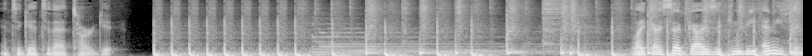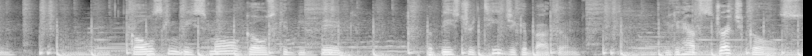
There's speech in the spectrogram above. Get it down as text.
and to get to that target. Like I said, guys, it can be anything. Goals can be small, goals can be big, but be strategic about them. You could have stretch goals,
